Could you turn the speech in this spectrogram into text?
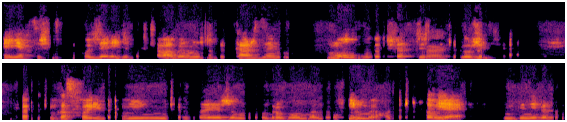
ej, ja chcę się z tym podzielić, bo chciałabym, żeby każdy mógł doświadczyć tak. tego życia. Szuka swojej drogi mi się wydaje, że moją drogą będą filmy, chociaż kto wie, nigdy nie wiadomo,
